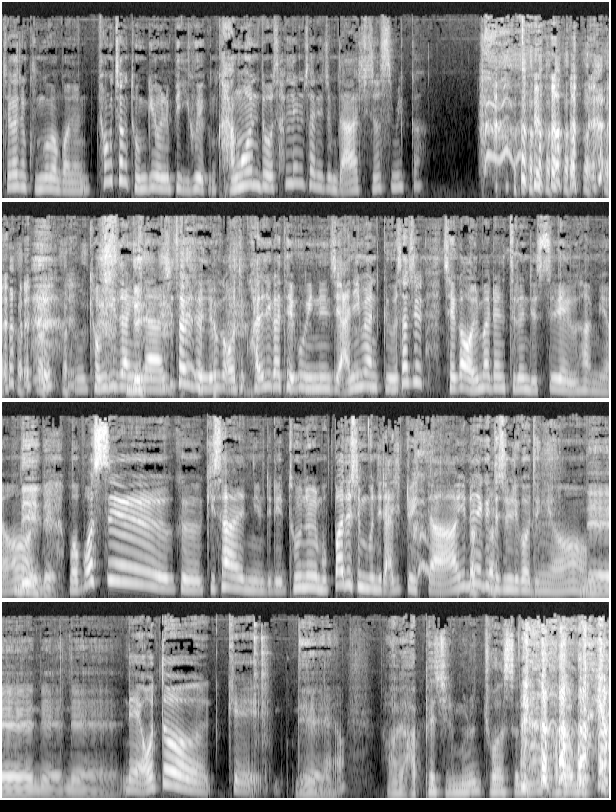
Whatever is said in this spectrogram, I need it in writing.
제가 좀 궁금한 거는 평창 동계 올림픽 이후에 강원도 살림살이 좀 나아지셨습니까? 경기장이나 네. 시설들 이런 거 어떻게 관리가 되고 있는지 아니면 그 사실 제가 얼마 전에 들은 뉴스에 의하면 네네. 네. 뭐 버스 그 기사님들이 돈을 못 받으신 분들이 아직도 있다 이런 얘기도 들리거든요. 네, 네, 네. 네, 어떻게 네. 있나요? 아, 앞에 질문은 좋았었는데 받아보니까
